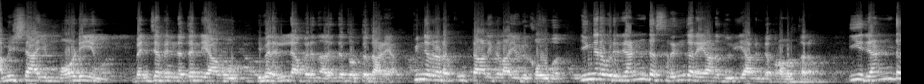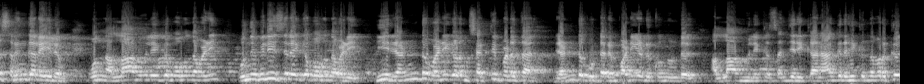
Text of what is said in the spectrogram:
അമിത്ഷായും മോഡിയും ബെഞ്ചമിൻ നെതന്യാഹു ഇവരെല്ലാം വരുന്നത് അതിന്റെ തൊട്ട് താഴെയാണ്. പിന്നെ അവരുടെ കൂട്ടാളികളായ ഒരു കൗമ്. ഇങ്ങനെ ഒരു രണ്ട് ശൃംഖലയാണ് ദുര്യാവിന്റെ പ്രവർത്തനം. ഈ രണ്ട് ശൃംഖലയിലും ഒന്ന് അള്ളാഹുവിലേക്ക് പോകുന്ന വഴി ഒന്ന് ബിലീസിലേക്ക് പോകുന്ന വഴി ഈ രണ്ട് വഴികളും ശക്തിപ്പെടുത്താൻ രണ്ട് കൂട്ടരും പണിയെടുക്കുന്നുണ്ട് അള്ളാഹുവിലേക്ക് സഞ്ചരിക്കാൻ ആഗ്രഹിക്കുന്നവർക്ക്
